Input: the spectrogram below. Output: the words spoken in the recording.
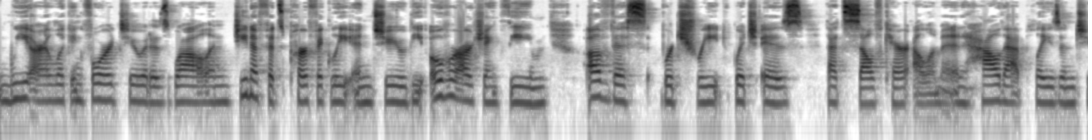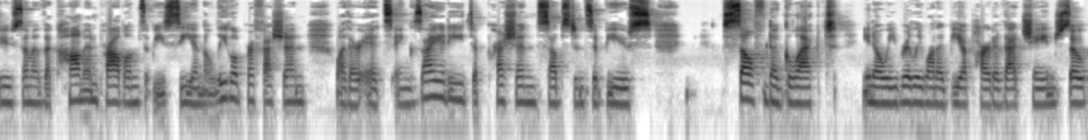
we are looking forward to it as well. And Jeena fits perfectly into the overarching theme of this retreat, which is that self care element and how that plays into some of the common problems that we see in the legal profession, whether it's anxiety, depression, substance abuse, self neglect you know, we really want to be a part of that change. So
